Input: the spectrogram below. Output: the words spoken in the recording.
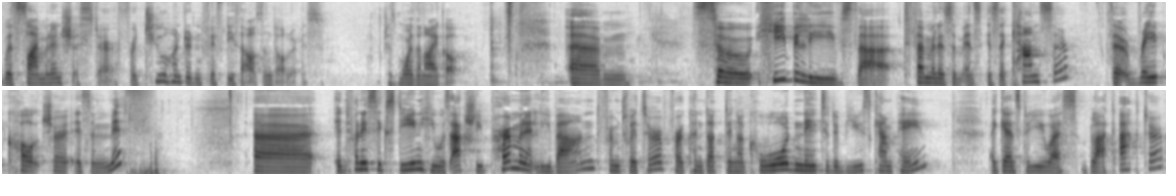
with Simon and Schuster for $250,000, which is more than I got. Um, so he believes that feminism is, is a cancer that rape culture is a myth. Uh, in 2016, he was actually permanently banned from Twitter for conducting a coordinated abuse campaign against a US black actor.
